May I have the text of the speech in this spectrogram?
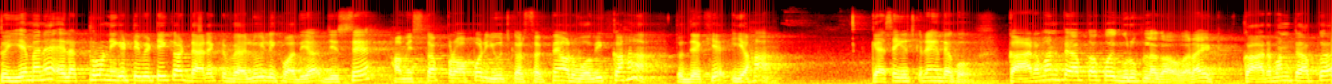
तो ये मैंने इलेक्ट्रोनिगेटिविटी का डायरेक्ट वैल्यू ही लिखवा दिया, जिससे हम इसका प्रॉपर यूज़ कर सकते हैं, और वो भी कहाँ? तो देखिए, यहाँ। कैसे यूज़ करेंगे? देखो कार्बन पे आपका कोई ग्रुप लगा होगा राइट कार्बन पे आपका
